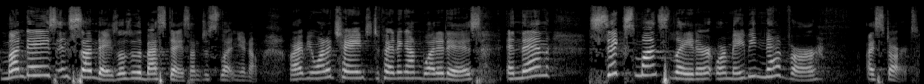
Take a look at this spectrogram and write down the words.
Mondays and Sundays. Those are the best days. I'm just letting you know. All right? If you want to change, depending on what it is. And then six months later, or maybe never, I start.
